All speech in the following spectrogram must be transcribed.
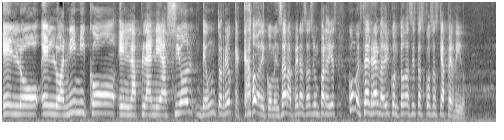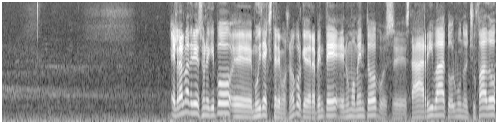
en lo, en lo anímico, en la planeación de un torneo que acaba de comenzar apenas hace un par de días? ¿Cómo está el Real Madrid con todas estas cosas que ha perdido? El Real Madrid es un equipo eh, muy de extremos, ¿no? Porque de repente en un momento pues eh, está arriba, todo el mundo enchufado,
